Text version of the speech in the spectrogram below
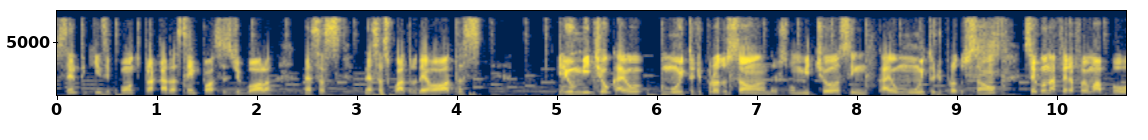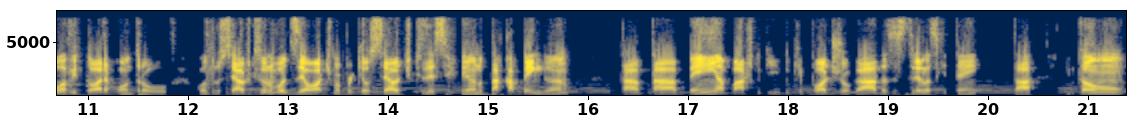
115 pontos para cada 100 posses de bola nessas, nessas quatro derrotas. E o Mitchell caiu muito de produção, Anderson. O Mitchell, assim, caiu muito de produção. Segunda-feira foi uma boa vitória contra o, contra o Celtics. Eu não vou dizer ótima, porque o Celtics esse ano tá capengando. Tá, tá bem abaixo do que, do que pode jogar, das estrelas que tem, tá? Então,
